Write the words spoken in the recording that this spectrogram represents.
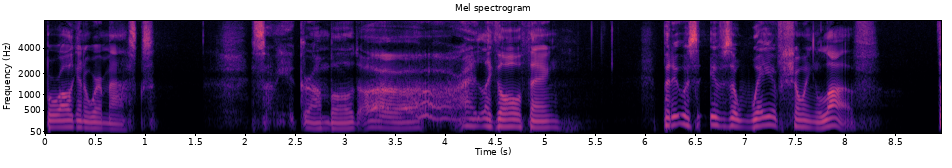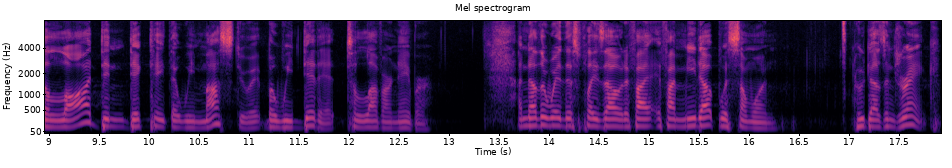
but we're all going to wear masks. Some of you grumbled, oh, right, like the whole thing. But it was it was a way of showing love. The law didn't dictate that we must do it, but we did it to love our neighbor. Another way this plays out, if I if I meet up with someone who doesn't drink,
